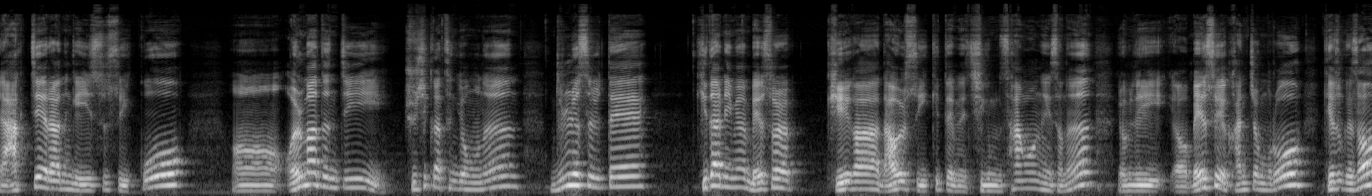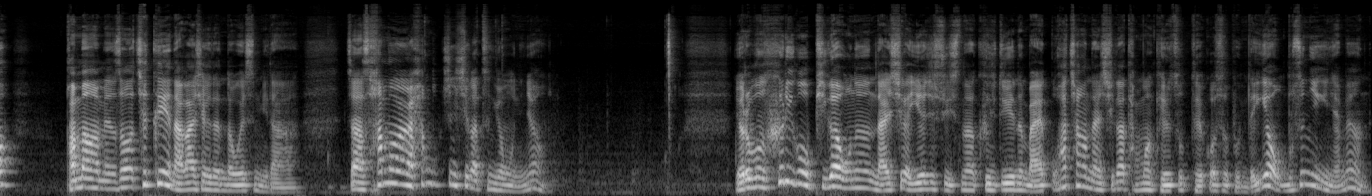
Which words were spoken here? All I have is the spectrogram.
악재라는 게 있을 수 있고, 어, 얼마든지 주식 같은 경우는 눌렸을 때 기다리면 매수할 기회가 나올 수 있기 때문에 지금 상황에서는 여러분들이 어, 매수의 관점으로 계속해서 관망하면서 체크해 나가셔야 된다고 했습니다. 자, 3월 한국 증시 같은 경우는요. 여러분 흐리고 비가 오는 날씨가 이어질 수 있으나 그 뒤에는 맑고 화창한 날씨가 당분 계속 될 것으로 보입니다. 이게 무슨 얘기냐면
